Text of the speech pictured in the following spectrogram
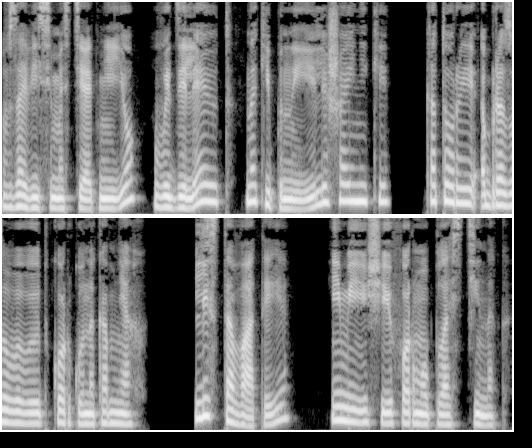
В зависимости от нее выделяют накипные лишайники, которые образовывают корку на камнях, листоватые, имеющие форму пластинок,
